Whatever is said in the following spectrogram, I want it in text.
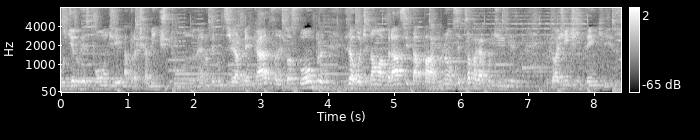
o dinheiro responde a praticamente tudo, né? Não tem como você chegar no mercado, fazer suas compras, dizer, oh, vou te dar um abraço e tá pago. Não, você precisa pagar com dinheiro. Então a gente entende isso.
